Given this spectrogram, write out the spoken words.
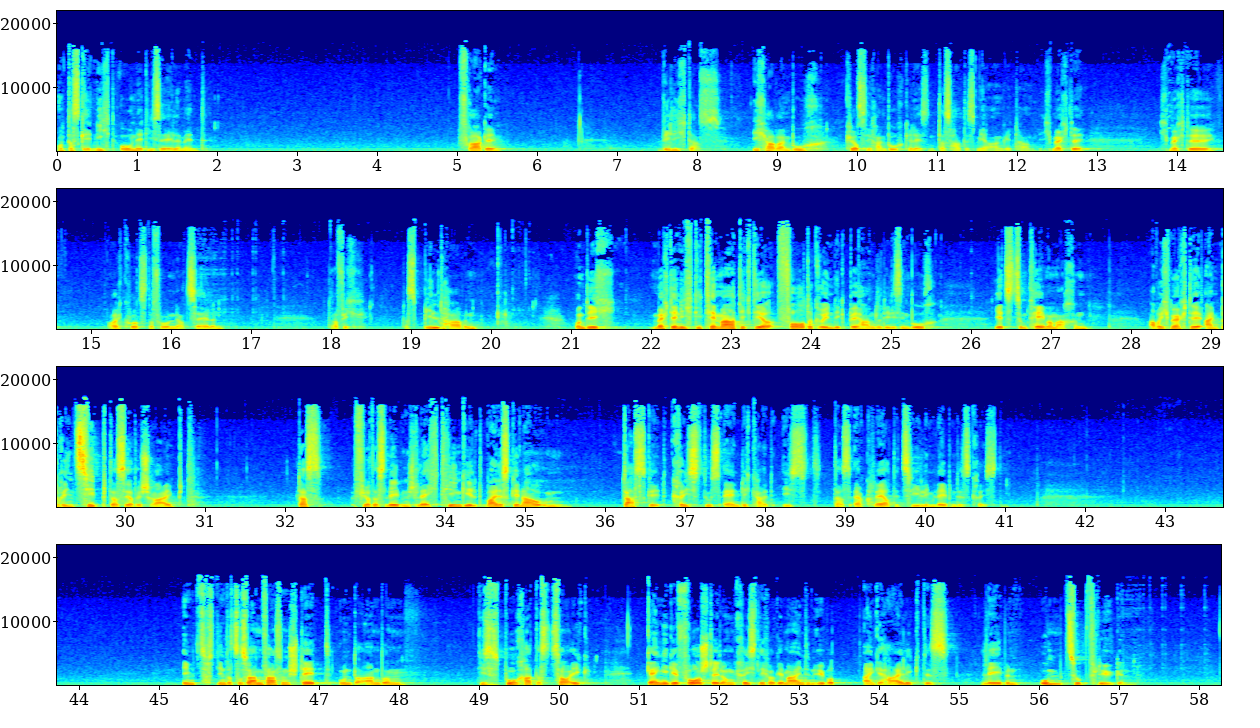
Und das geht nicht ohne diese Elemente. Frage, will ich das? Ich habe ein Buch, kürzlich ein Buch gelesen, das hat es mir angetan. Ich möchte, ich möchte euch kurz davon erzählen darf ich das Bild haben. Und ich möchte nicht die Thematik, die er vordergründig behandelt in diesem Buch, jetzt zum Thema machen, aber ich möchte ein Prinzip, das er beschreibt, das für das Leben schlechthin gilt, weil es genau um das geht. Christusähnlichkeit ist das erklärte Ziel im Leben des Christen. In der Zusammenfassung steht unter anderem, dieses Buch hat das Zeug, gängige Vorstellungen christlicher Gemeinden über ein geheiligtes Leben umzupflügen.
